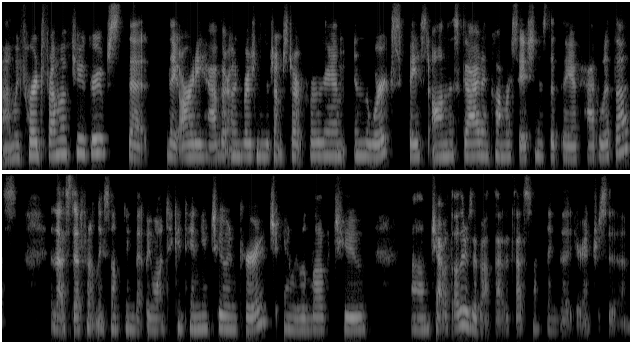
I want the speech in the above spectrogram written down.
Um, we've heard from a few groups that they already have their own version of the Jumpstart program in the works based on this guide and conversations that they have had with us. And that's definitely something that we want to continue to encourage. And we would love to um, chat with others about that if that's something that you're interested in.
